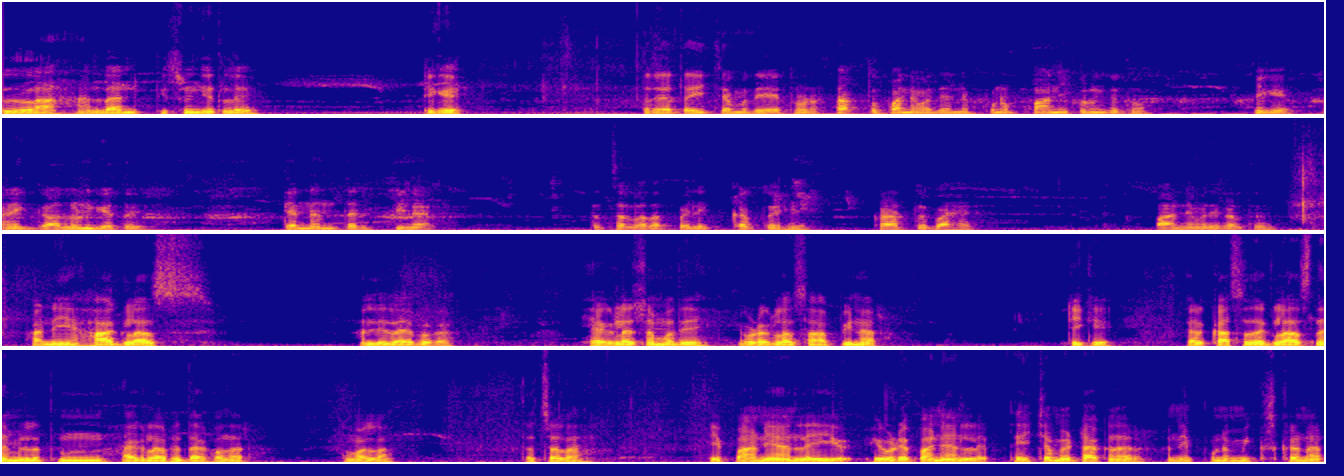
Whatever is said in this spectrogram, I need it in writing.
लहान लहान पिसून घेतलं आहे ठीक आहे? तर आता याच्यामध्ये थोडं टाकतो पाण्यामध्ये आणि पूर्ण पाणी करून घेतो. ठीक आहे? आणि घालून घेतो त्यानंतर पिणार. तर चला आता पहिले करतो हे. काढतो बाहेर. पाण्यामध्ये काढतो आणि हा ग्लास आणलेला आहे बघा. ह्या ग्लासामध्ये एवढा ग्लास हा पिणार. ठीक आहे? तर काचाचा ग्लास नाही मिळत म्हणून हा ग्लास दाखवणार तुम्हाला. तर चला हे पाणी आणलं एवढे पाणी आणलं तर याच्यामध्ये टाकणार आणि पुन्हा मिक्स करणार.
